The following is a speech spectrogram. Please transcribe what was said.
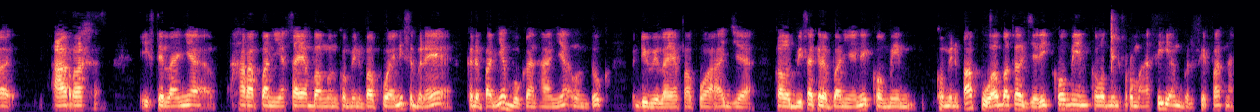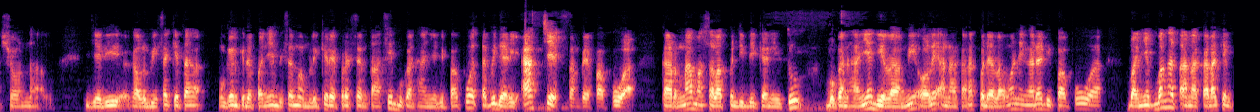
uh, arah istilahnya harapannya saya bangun Komin Papua ini sebenarnya ke depannya bukan hanya untuk di wilayah Papua aja. Kalau bisa ke depannya ini Komin Komin Papua bakal jadi Komin kolom informasi yang bersifat nasional. Jadi kalau bisa kita mungkin ke depannya bisa memiliki representasi bukan hanya di Papua tapi dari Aceh sampai Papua karena masalah pendidikan itu bukan hanya dialami oleh anak-anak pedalaman yang ada di Papua. Banyak banget anak-anak yang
